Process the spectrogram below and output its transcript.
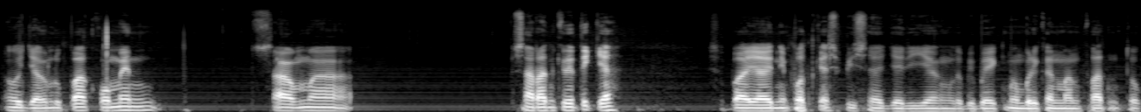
Oh jangan lupa komen sama saran kritik ya. Supaya ini podcast bisa jadi yang lebih baik memberikan manfaat untuk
